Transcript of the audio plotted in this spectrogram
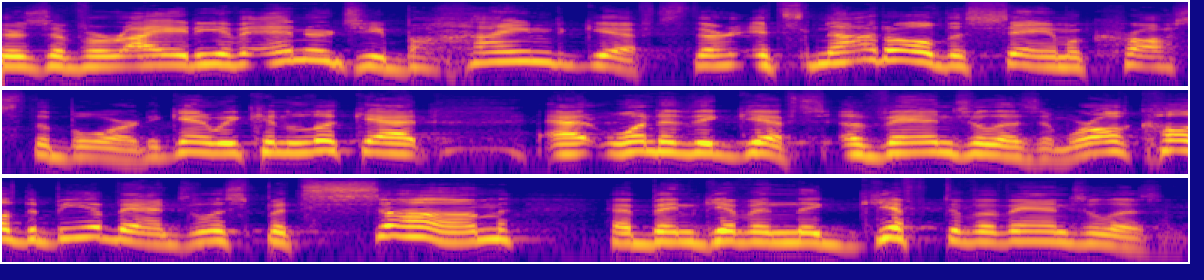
There's a variety of energy behind gifts. it's not all the same across the board. Again, we can look at, at one of the gifts, evangelism. We're all called to be evangelists, but some have been given the gift of evangelism.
